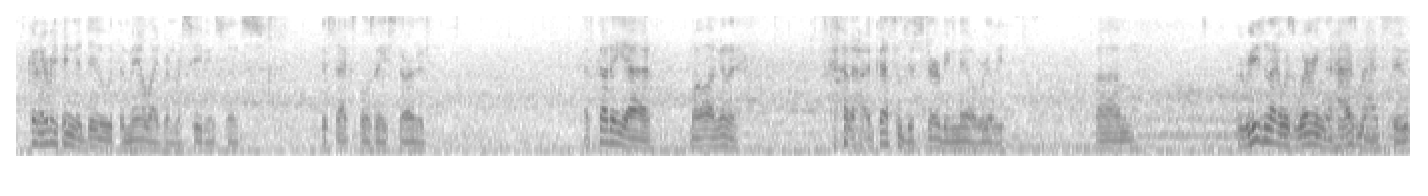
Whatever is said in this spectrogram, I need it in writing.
it's got everything to do with the mail I've been receiving since this expose started. I've got a, uh, well, I'm gonna, I've got, a, I've got some disturbing mail, really. Um, the reason I was wearing the hazmat suit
